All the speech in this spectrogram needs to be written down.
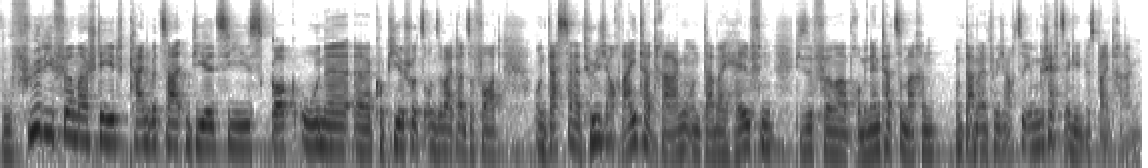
wofür die Firma steht, keine bezahlten DLCs, GOG ohne äh, Kopierschutz und so weiter und so fort. Und das dann natürlich auch weitertragen und dabei helfen, diese Firma prominenter zu machen und damit natürlich auch zu ihrem Geschäftsergebnis beitragen.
